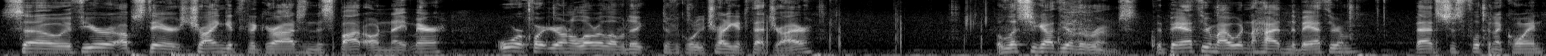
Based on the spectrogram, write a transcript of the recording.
So if you're upstairs, try and get to the garage in this spot on Nightmare. Or if you're on a lower level difficulty, try to get to that dryer. But let's check out the other rooms. The bathroom, I wouldn't hide in the bathroom. That's just flipping a coin.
